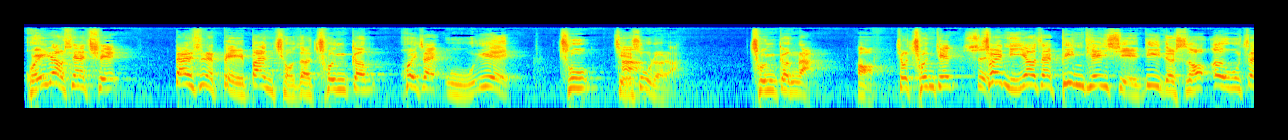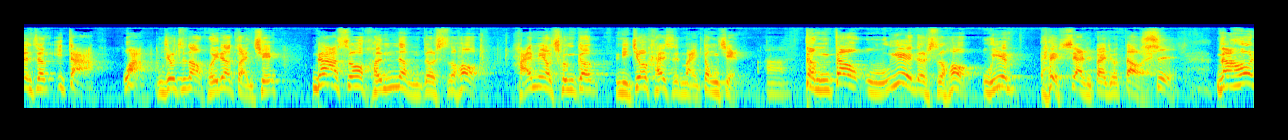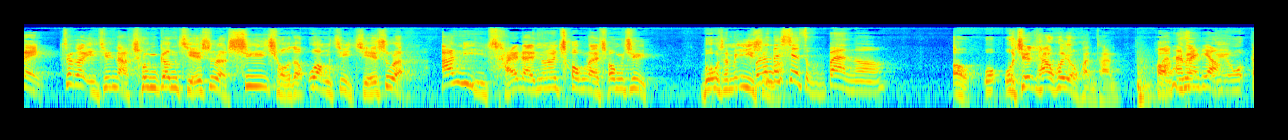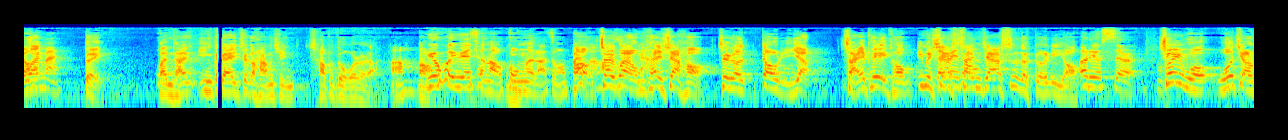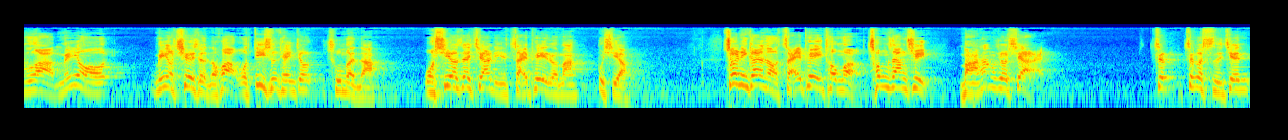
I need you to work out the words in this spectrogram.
回料现在缺，但是呢，北半球的春耕会在五月初结束了啦，啊、春耕啦，好，就春天，是，所以你要在冰天雪地的时候，俄乌战争一打，哇，你就知道回料短缺，那时候很冷的时候，还没有春耕，你就要开始买东碱，啊，等到五月的时候，五月。下礼拜就到了，是，然后呢，这个已经啊春耕结束了，需求的旺季结束了，啊，你才来那边冲来冲去，没有什么意思。不是，那现在怎么办呢？哦，我我觉得它会有反弹，反弹卖掉，赶快卖。对，反弹应该这个行情差不多了啦。啊，约会约成老公了啦，怎么办？好，再过来我们看一下哈，这个道理一样，宅配通，因为现在三加四的隔离哦，二六四二，所以我我假如啊没有。没有确诊的话，我第十天就出门了。我需要在家里宅配了吗？不需要。所以你看哦，宅配通啊，冲上去马上就下来，这这个时间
